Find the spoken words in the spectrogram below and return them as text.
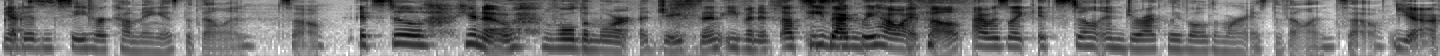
Yes. I didn't see her coming as the villain. So It's still, you know, Voldemort adjacent, even if that's even- exactly how I felt. I was like, it's still indirectly Voldemort is the villain. So Yeah,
